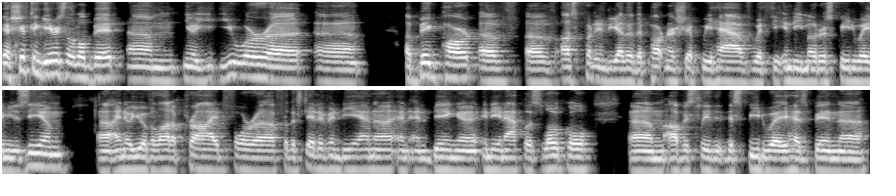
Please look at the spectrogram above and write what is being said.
Yeah, shifting gears a little bit. Um, you know, you, you were uh, uh, a big part of, of us putting together the partnership we have with the Indy Motor Speedway Museum. Uh, I know you have a lot of pride for uh, for the state of Indiana and, and being an Indianapolis local. Um, obviously, the, the, Speedway has been uh,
